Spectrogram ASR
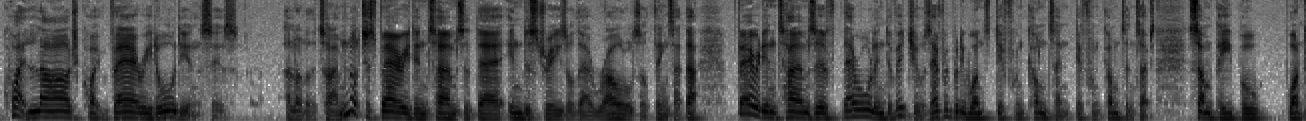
quite large, quite varied audiences a lot of the time. Not just varied in terms of their industries or their roles or things like that, varied in terms of they're all individuals. Everybody wants different content, different content types. Some people want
